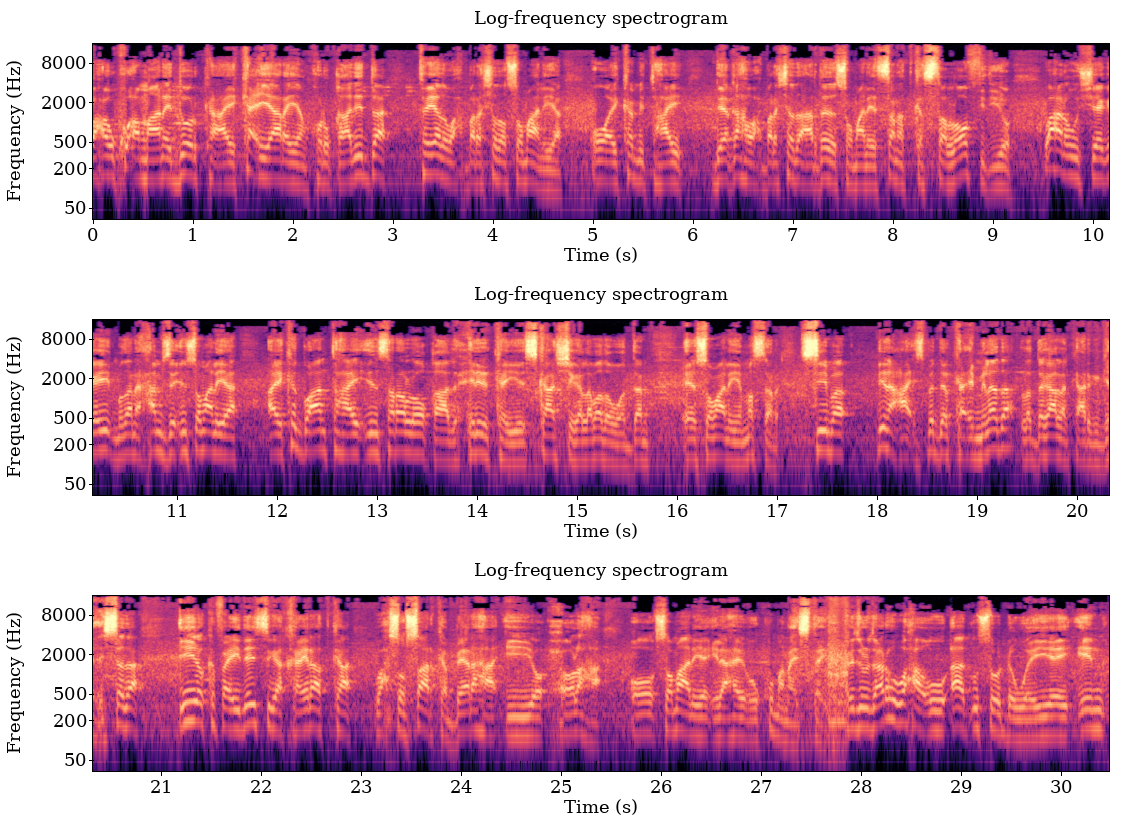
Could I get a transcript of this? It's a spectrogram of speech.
Waxa uu ku ammaanay doorka ay ka ciyaarayaan koruqaadidda tayada waxbarashada soomaaliya oo ay ka mid tahay deeqaha waxbarashada ardayda soomaaliyeed sanad kasta loo fidiyo. Waxaana uu sheegay mudane xamse in soomaaliya ay ka go'an tahay in sare loo qaado xiriirka iyo iskaashiga labada wadan ee soomaaliya masar. Siba dhinaca isbeddelka cimilada la dagaalanka argagixisada iyo ka faa'iidaysiga khayraadka wax soo saarka beeraha iyo xoolaha oo soomaaliya ilaahay uu ku manaystay. Ra'iisul wasaaruhu waxa uu aad u soo dhoweeyey in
